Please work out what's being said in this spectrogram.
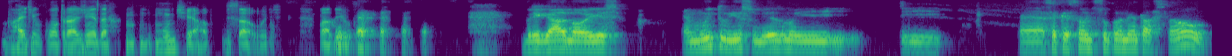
vai de encontro à agenda mundial de saúde. Valeu. Obrigado, Maurício. É muito isso mesmo e, e é, essa questão de suplementação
